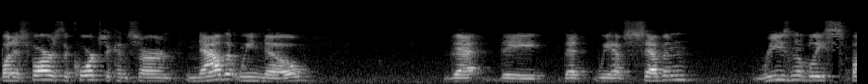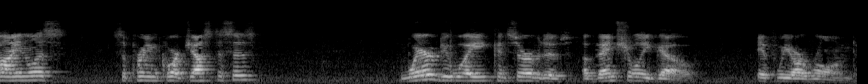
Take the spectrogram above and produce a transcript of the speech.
But as far as the courts are concerned, now that we know that the that we have seven reasonably spineless Supreme Court justices, where do we conservatives eventually go if we are wronged,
